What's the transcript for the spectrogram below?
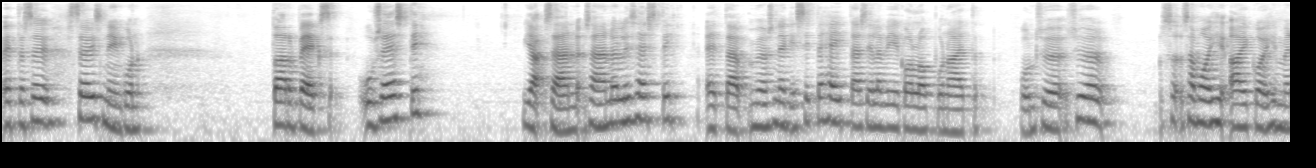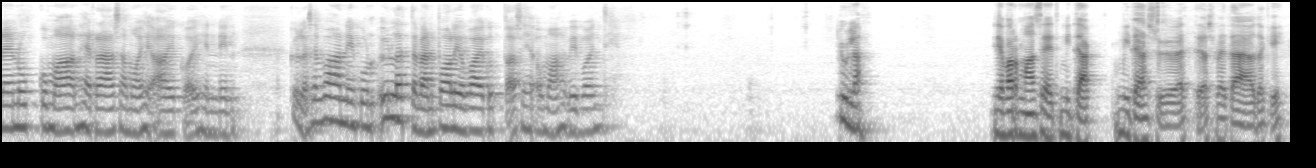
että se söisi niin kuin tarpeeksi useasti ja säännöllisesti, että myös nekin sitten heittää siellä viikonloppuna, että kun syö, syö samoihin aikoihin, menee nukkumaan, herää samoihin aikoihin, niin kyllä se vaan niin kuin yllättävän paljon vaikuttaa siihen omaan hyvinvointiin. Kyllä. Ja varmaan se, että mitä, mitä syö, että jos vetää jotakin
